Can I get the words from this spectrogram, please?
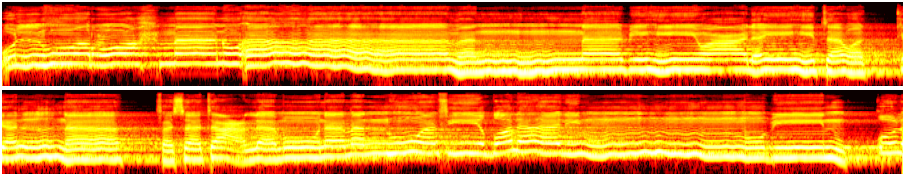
قل هو الرحمن آمنا به وعليه توكلنا فستعلمون من هو في ضلال مبين قل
